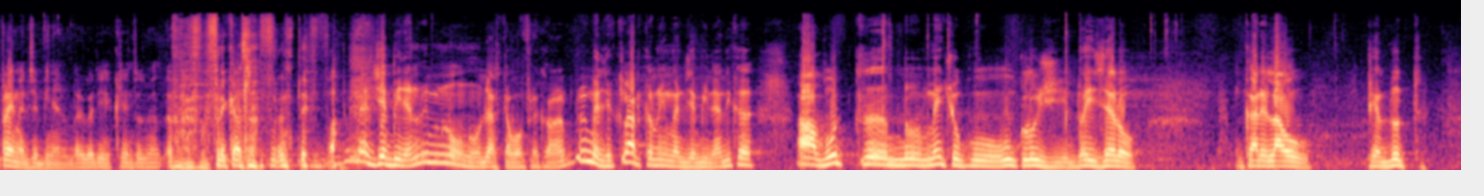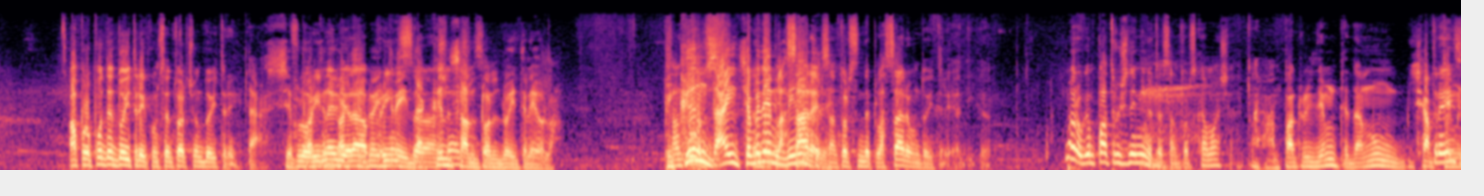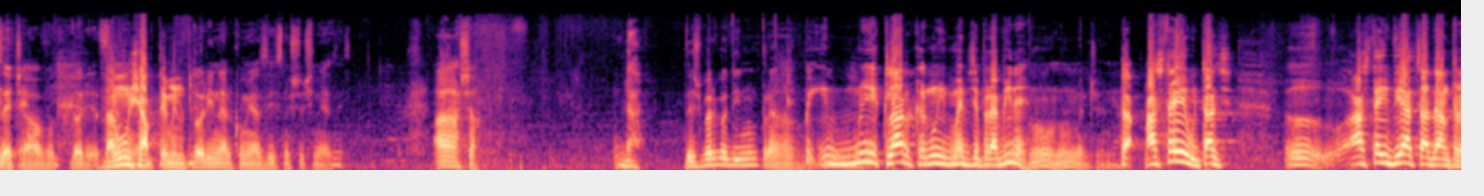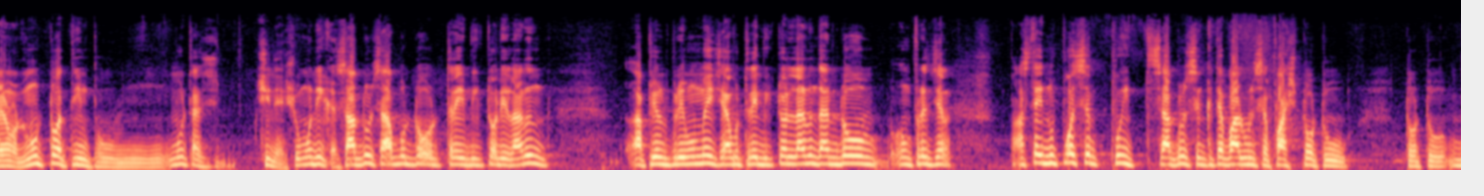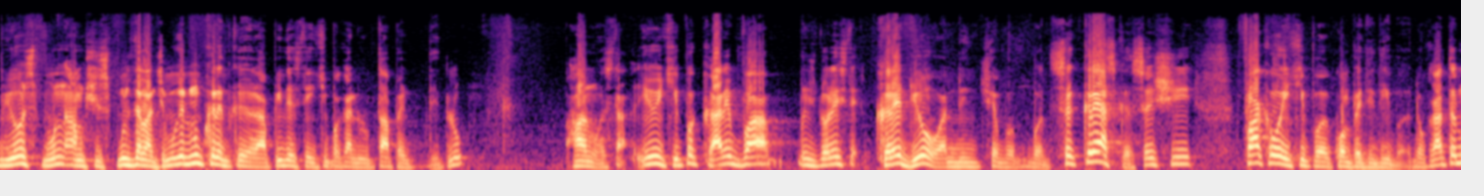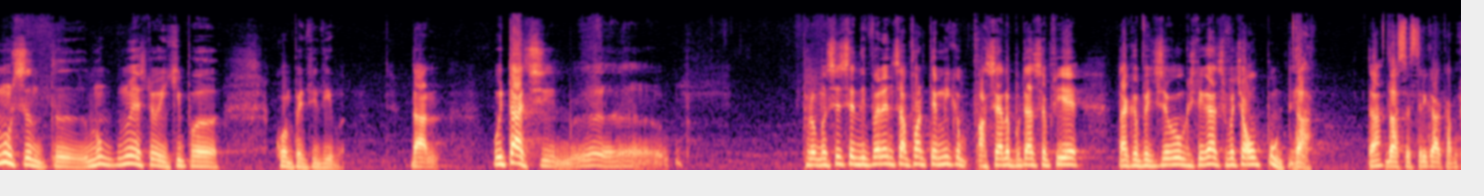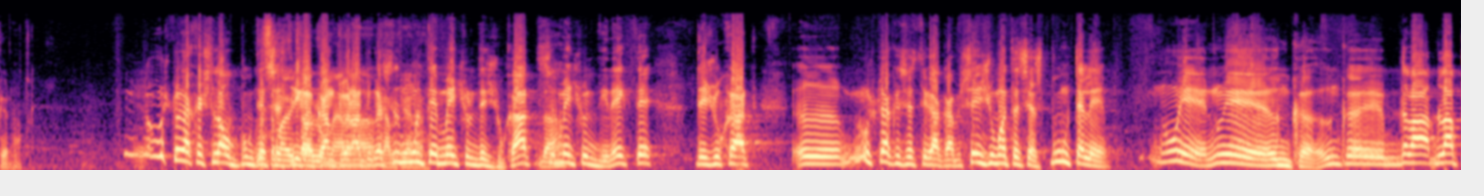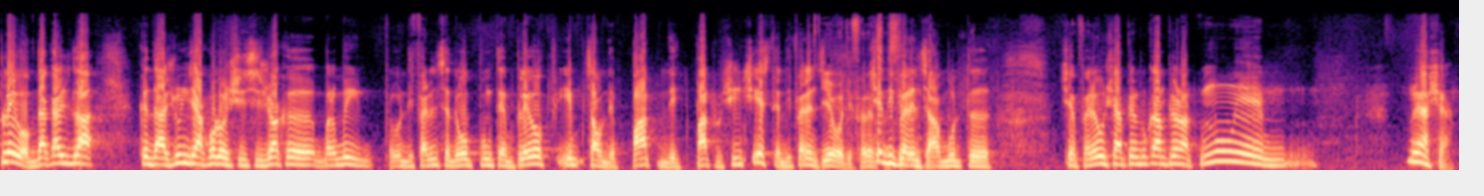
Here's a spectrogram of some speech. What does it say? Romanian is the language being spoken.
Nu prea merge bine, Bergodi, clientul dumneavoastră, vă frecați la frunte. Nu merge bine, nu, nu, nu de asta vă frecăm. Nu merge, clar că nu merge bine. Adică a avut uh, meciul cu Ucluj 2-0, în care l-au pierdut Apropo de 2-3, cum se întoarce un 2-3. Da, se Florinel poate era face 2-3, prins dar când așa s-a și întors 2-3 ăla? Pe S-a când? întors Aici în vedem deplasare, minutele. S-a întors în deplasare un 2-3, adică... Mă rog, în 40 de minute s-a întors, cam așa. Am 40 de minute, dar nu 7 30 minute. a avut Dorin. Dar nu în 7 minute. Dorinel, cum i-a zis, nu știu cine i-a zis. A, așa. Da. Deci Bergodi nu prea... Păi, nu e clar că nu merge prea bine? Nu, nu merge. Da, asta e, uitați, uh, asta e viața de antrenor. Nu tot timpul, uitați, cine? Șumudică. S-a dus, a avut două, trei victorii la rând, a pierdut primul meci, a avut trei victorii la rând, dar două înfrângeri. Asta e, nu poți să pui, s-a dus în câteva luni să faci totul, totul. Eu spun, am și spus de la început, că nu cred că Rapid este echipa care lupta pe titlu, anul ăsta, e o echipă care va, își dorește, cred eu, din ce vă văd, să crească, să și facă o echipă competitivă. Deocamdată nu sunt, nu, nu este o echipă competitivă. Dar, uitați, rămăsese diferența foarte mică. Aseară putea să fie, dacă FCSB câștiga, se făcea o puncte. Da. Da? Da, se strica campionatul. Nu știu dacă și la un punct Nu se se mai strică uita lumea campionatul, că la sunt campionat. multe meciuri de jucat, Da. sunt meciuri directe de jucat. Uh, Nu știu dacă se strică campionatul. Se înjumătățesc punctele. Nu e, nu e încă. Încă e de la, la play-off. Dacă ajungi la, când ajungi acolo și se joacă, rămâi o diferență de 8 puncte în play-off e, sau de 4, de 4-5, este diferență. E o diferență, Ce diferență a avut uh, CFR-ul și a pierdut campionatul? Nu e, nu e așa.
